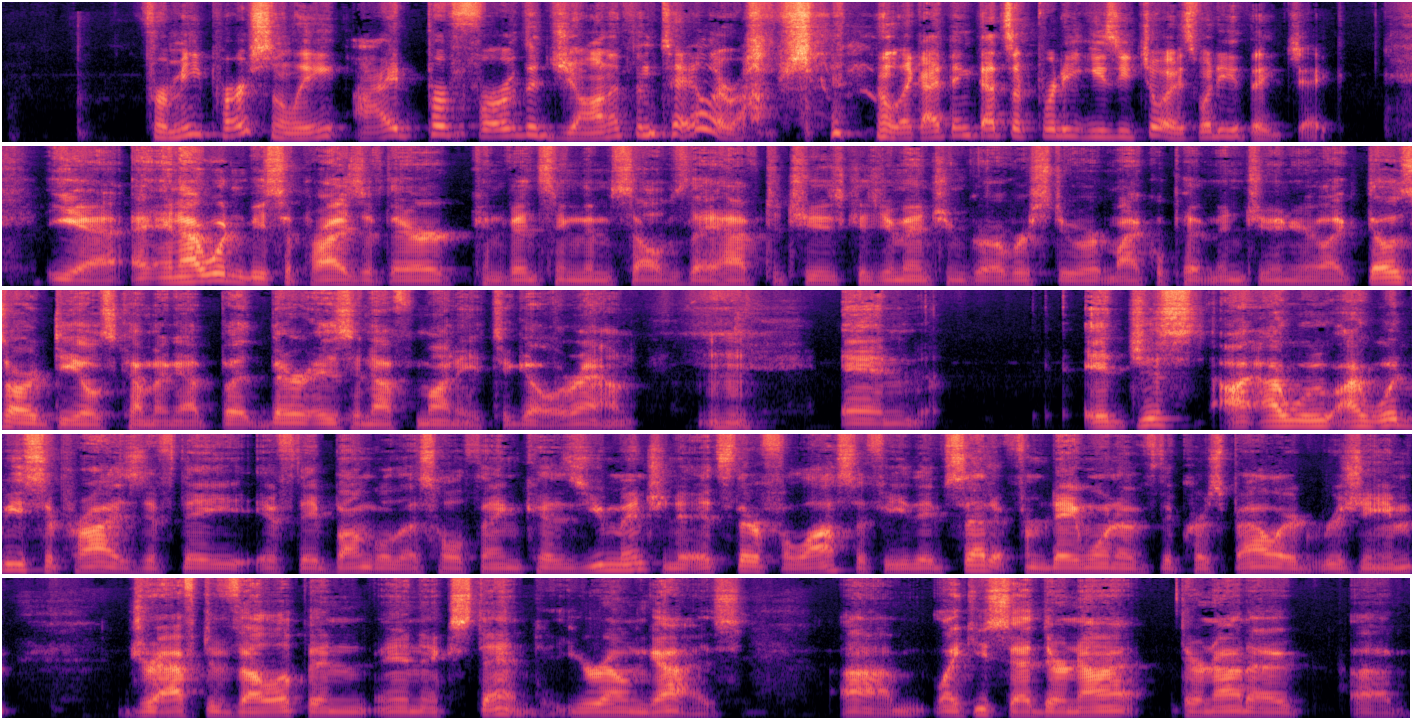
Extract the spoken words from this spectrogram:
for me personally, I'd prefer the Jonathan Taylor option. like I think that's a pretty easy choice. What do you think, Jake? Yeah, and I wouldn't be surprised if they're convincing themselves they have to choose because you mentioned Grover Stewart, Michael Pittman Jr. Like those are deals coming up, but there is enough money to go around, mm-hmm. and it just I, I would I would be surprised if they if they bungle this whole thing because you mentioned it. It's their philosophy. They've said it from day one of the Chris Ballard regime: draft, develop, and and extend your own guys. Um, like you said, they're not they're not a, a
